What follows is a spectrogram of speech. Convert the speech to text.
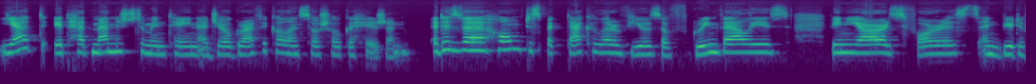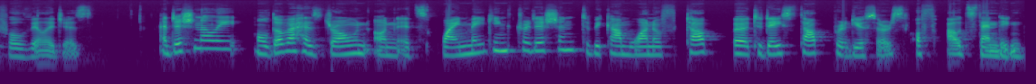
Yet it had managed to maintain a geographical and social cohesion. It is the home to spectacular views of green valleys, vineyards, forests, and beautiful villages. Additionally, Moldova has drawn on its winemaking tradition to become one of top uh, today's top producers of outstanding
